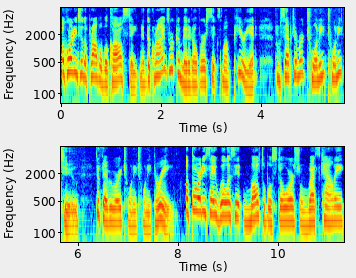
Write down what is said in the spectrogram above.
According to the probable cause statement, the crimes were committed over a six month period from September 2022 to February 2023. Authorities say Willis hit multiple stores from West County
